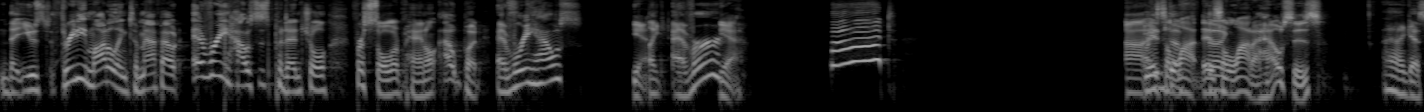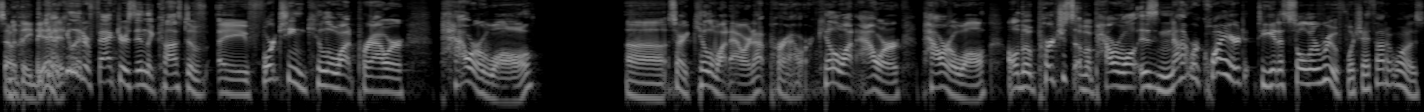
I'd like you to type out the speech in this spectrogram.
that used 3D modeling to map out every house's potential for solar panel output. Every house? Yeah. Like ever? Yeah, What? Uh, I mean, it's a lot. It's the- a lot of houses. I guess so. But they the did it. calculator factors in the cost of a 14 kilowatt per hour power wall. Uh, sorry, kilowatt hour, not per hour. Kilowatt hour power wall. Although purchase of a power wall is not required to get a solar roof, which I thought it was,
